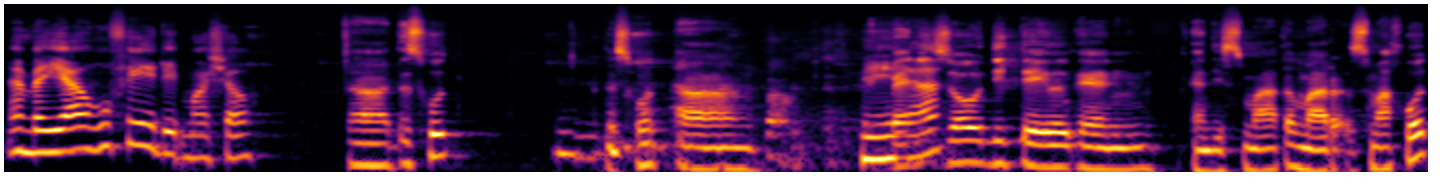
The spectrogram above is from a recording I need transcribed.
En bij jou, hoe vind je dit, Marcel? Uh, dat is goed. Dat is goed. Uh, Ik ben niet zo detail in, in die smaken, maar het smaakt goed.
